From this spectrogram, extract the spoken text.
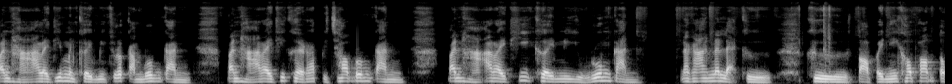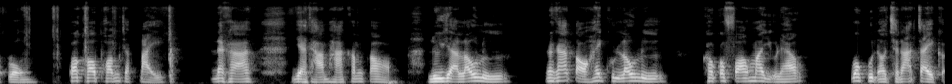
ปัญหาอะไรที่มันเคยมีธุรกรรมร่วมกัน ปัญหาอะไรที่เคยรับผิดชอบร่วมกัน ปัญหาอะไรที่เคยมีอยู่ร่วมกันนะคะ นั่นแหละคือ คือต่อไปนี้เขาพร้อมตกลง เพราะเขาพร้อมจะไปนะคะ อย่าถามหาคำตอบ หรืออย่าเล่าลือนะคะ ต่อให้คุณเล่าลือเขาก็ฟ้องมาอยู่แล้ว ว่าคุณเอาชนะใจก็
